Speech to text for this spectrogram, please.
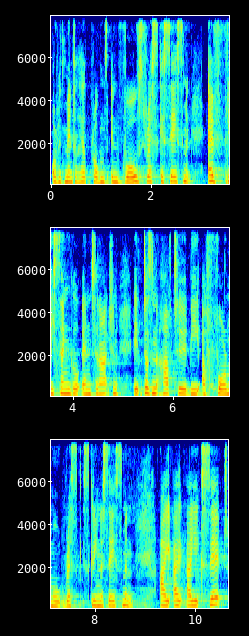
or with mental health problems involves risk assessment, every single interaction. It doesn't have to be a formal risk screen assessment. I, I, I accept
